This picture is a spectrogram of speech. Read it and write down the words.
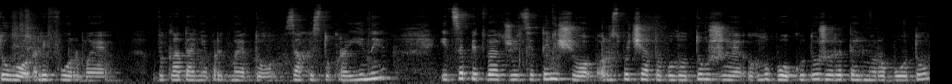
до реформи викладання предмету захист України. І це підтверджується тим, що розпочато було дуже глибоку, дуже ретельну роботу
